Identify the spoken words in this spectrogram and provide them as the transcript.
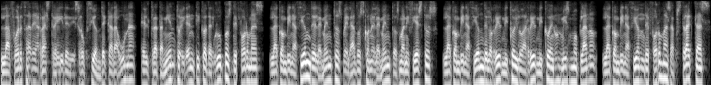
la fuerza de arrastre y de disrupción de cada una, el tratamiento idéntico de grupos de formas, la combinación de elementos velados con elementos manifiestos, la combinación de lo rítmico y lo arrítmico en un mismo plano, la combinación de formas abstractas,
